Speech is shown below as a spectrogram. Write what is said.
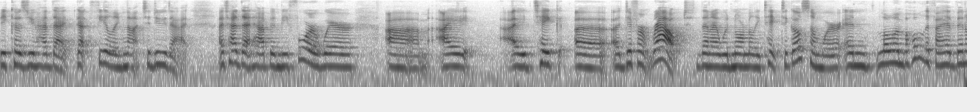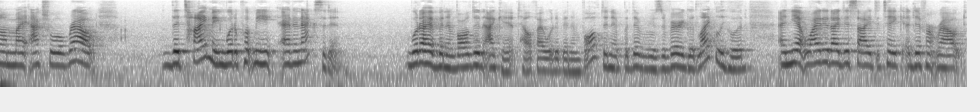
because you had that gut feeling not to do that. I've had that happen before where um, i I take a, a, different route than I would normally take to go somewhere. And lo and behold, if I had been on my actual route, the timing would have put me at an accident. Would I have been involved in? I can't tell if I would have been involved in it, but there was a very good likelihood. And yet, why did I decide to take a different route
